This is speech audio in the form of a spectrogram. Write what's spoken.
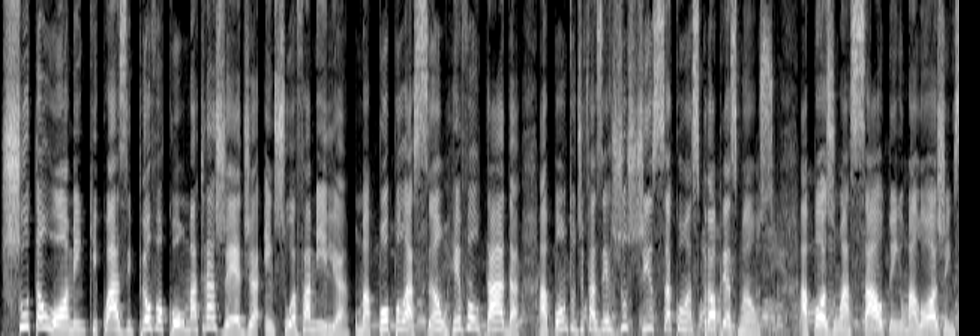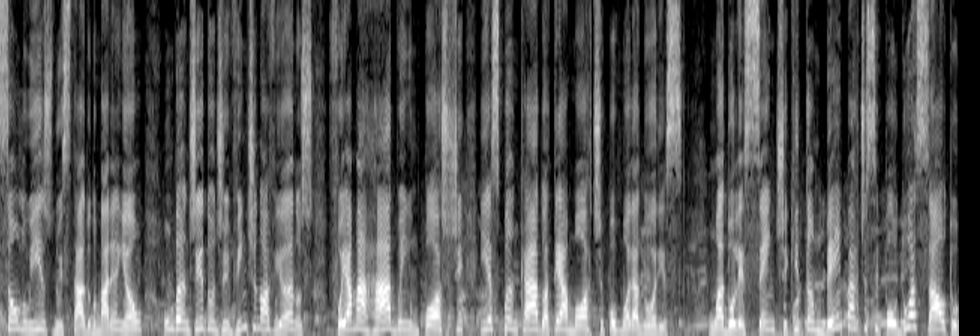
chuta o homem que quase provocou uma tragédia em sua família. Uma população revoltada a ponto de fazer justiça com as próprias mãos. Após um assalto em uma loja em São Luís, no estado do Maranhão, um bandido de 29 anos foi amarrado em um poste e espancado até a morte por moradores. Um adolescente que também participou do assalto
